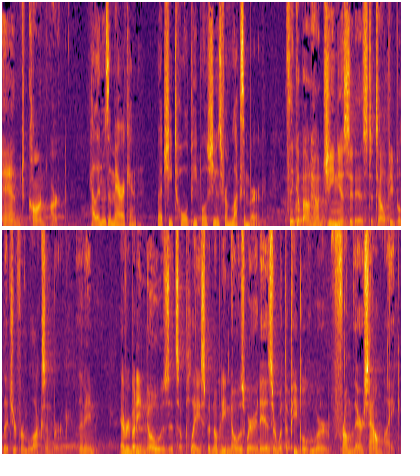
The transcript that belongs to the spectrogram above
and con art. Helen was American, but she told people she was from Luxembourg. Think about how genius it is to tell people that you're from Luxembourg. I mean, everybody knows it's a place, but nobody knows where it is or what the people who are from there sound like.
